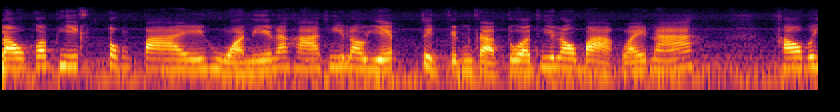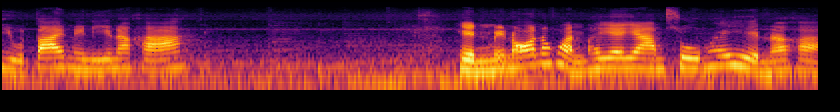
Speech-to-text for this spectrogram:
เราก็พลิกตรงปลายหัวนี้นะคะ ที่เราเย็บติดกันกับตัวที่เราบากไว้นะ เข้าไปอยู่ใต้ในนี้นะคะ เห็นไหมเนาะน้องขวัญพยายามซูมให้เห็นนะคะ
